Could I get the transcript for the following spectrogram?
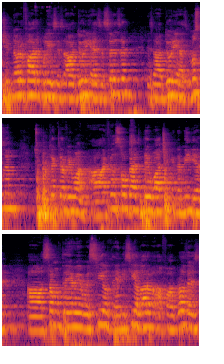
you should notify the police. It's our duty as a citizen, it's our duty as Muslim to protect everyone. Uh, I feel so bad today watching in the media, uh, some of the area was sealed and you see a lot of, of our brothers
